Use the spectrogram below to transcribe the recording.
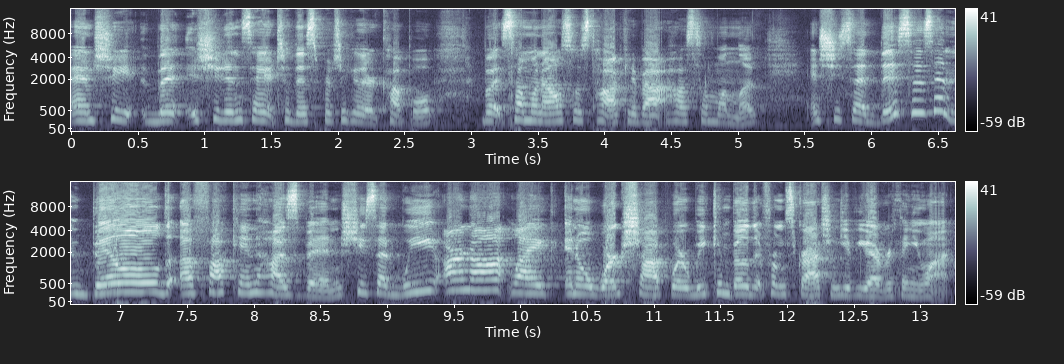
and she the, she didn't say it to this particular couple, but someone else was talking about how someone looked, and she said this isn't build a fucking husband. She said we are not like in a workshop where we can build it from scratch and give you everything you want.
